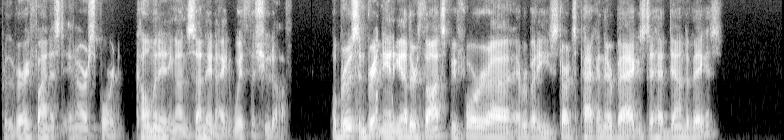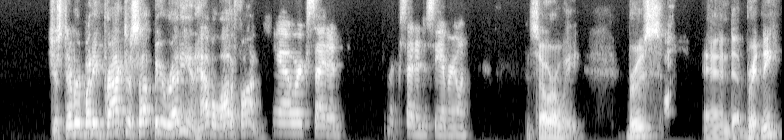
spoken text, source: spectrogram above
for the very finest in our sport, culminating on Sunday night with the shoot off. Well, Bruce and Brittany, any other thoughts before uh, everybody starts packing their bags to head down to Vegas? just everybody practice up, be ready, and have a lot of fun. Yeah, we're excited. We're excited to see everyone. And so are we. Bruce and uh, Brittany,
